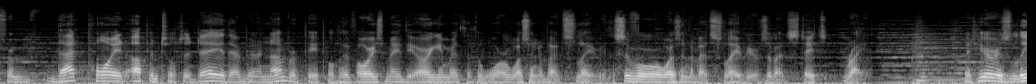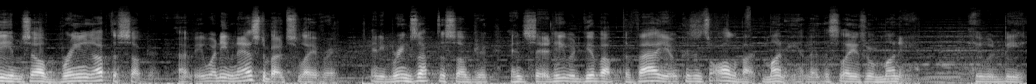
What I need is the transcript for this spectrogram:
from that point up until today, there have been a number of people who have always made the argument that the war wasn't about slavery. The Civil War wasn't about slavery, it was about states' rights. But here is Lee himself bringing up the subject. I mean, he wasn't even asked about slavery. And he brings up the subject and said he would give up the value because it's all about money and that the slaves were money. He would be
